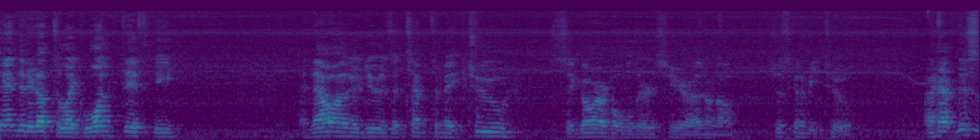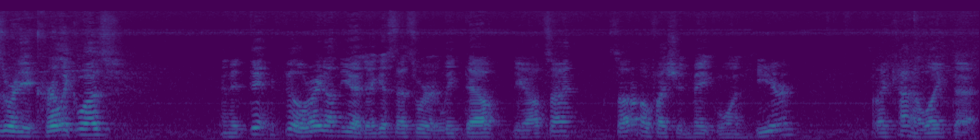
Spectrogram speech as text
sanded it up to like 150. And now what I'm going to do is attempt to make two cigar holders here. I don't know. It's just going to be two. I have this is where the acrylic was. And it didn't fill right on the edge. I guess that's where it leaked out, the outside. So I don't know if I should make one here. But I kind of like that.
